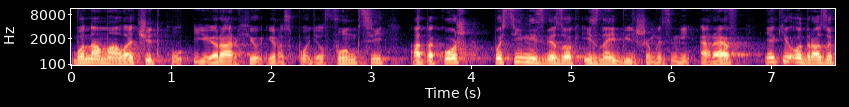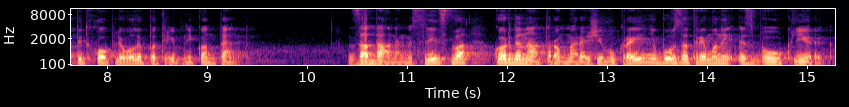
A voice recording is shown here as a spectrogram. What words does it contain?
Вона мала чітку ієрархію і розподіл функцій, а також постійний зв'язок із найбільшими ЗМІ РФ, які одразу підхоплювали потрібний контент. За даними слідства, координатором мережі в Україні був затриманий СБУ Клірик.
